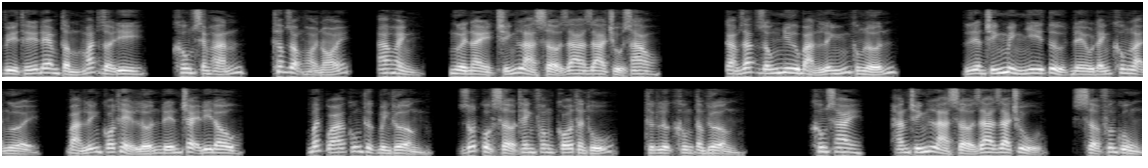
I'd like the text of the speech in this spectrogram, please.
vì thế đem tầm mắt rời đi, không xem hắn, thấp giọng hỏi nói, A Hoành, người này chính là Sở gia gia chủ sao? Cảm giác giống như bản lĩnh không lớn, liền chính mình nhi tử đều đánh không lại người, bản lĩnh có thể lớn đến chạy đi đâu? Bất quá cũng thực bình thường, rốt cuộc Sở Thanh Phong có thần thú, thực lực không tầm thường. Không sai, hắn chính là Sở gia gia chủ, Sở Phương cùng.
